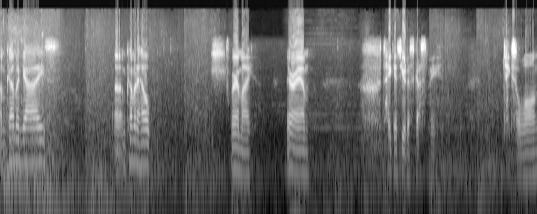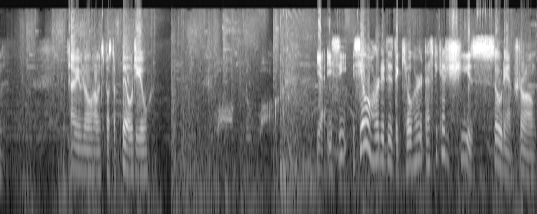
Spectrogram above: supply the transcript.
I'm coming, guys. Uh, I'm coming to help. Where am I? There I am. Tychus, you disgust me. Takes so long. I don't even know how I'm supposed to build you. Yeah, you see, you see how hard it is to kill her? That's because she is so damn strong.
